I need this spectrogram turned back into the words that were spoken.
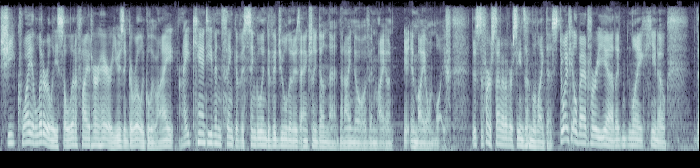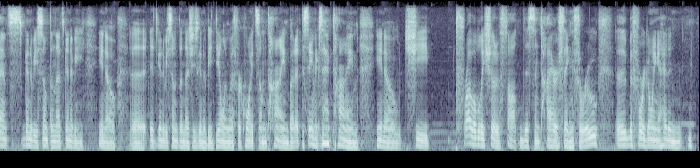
she quite literally solidified her hair using Gorilla Glue. I, I can't even think of a single individual that has actually done that that I know of in my own in my own life. This is the first time I've ever seen something like this. Do I feel bad for her? Yeah, that, like, you know, that's going to be something that's going to be, you know, uh, it's going to be something that she's going to be dealing with for quite some time. But at the same exact time, you know, she probably should have thought this entire thing through uh, before going ahead and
